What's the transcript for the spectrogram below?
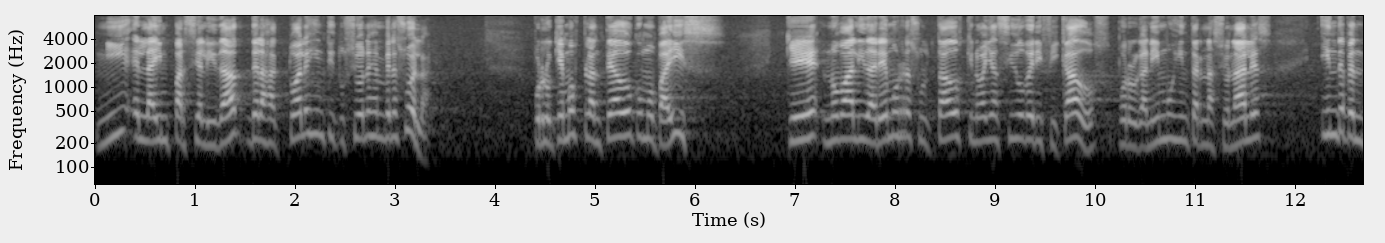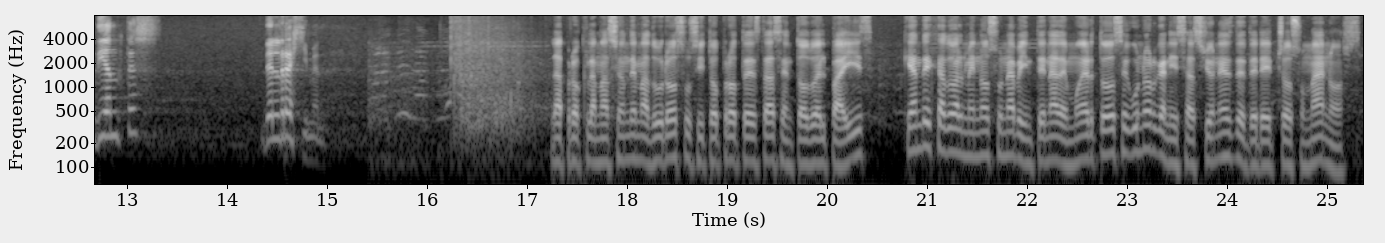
ni en la imparcialidad de las actuales instituciones en Venezuela, por lo que hemos planteado como país que no validaremos resultados que no hayan sido verificados por organismos internacionales independientes del régimen. La proclamación de Maduro suscitó protestas en todo el país que han dejado al menos una veintena de muertos según organizaciones de derechos humanos.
